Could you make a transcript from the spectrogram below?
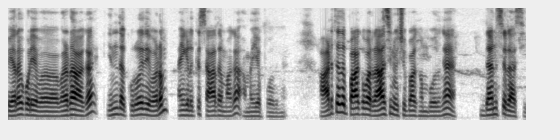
பெறக்கூடிய வருடாக இந்த குரோதி வருடம் அவங்களுக்கு சாதகமாக அமைய போகுதுங்க. அடுத்தது பார்க்க வர ராசின்னு வச்சு பார்க்கும்போதுங்க தனுசு ராசி.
